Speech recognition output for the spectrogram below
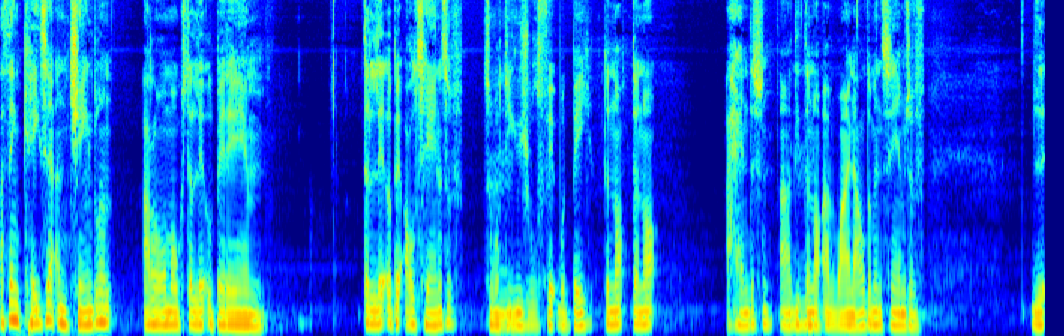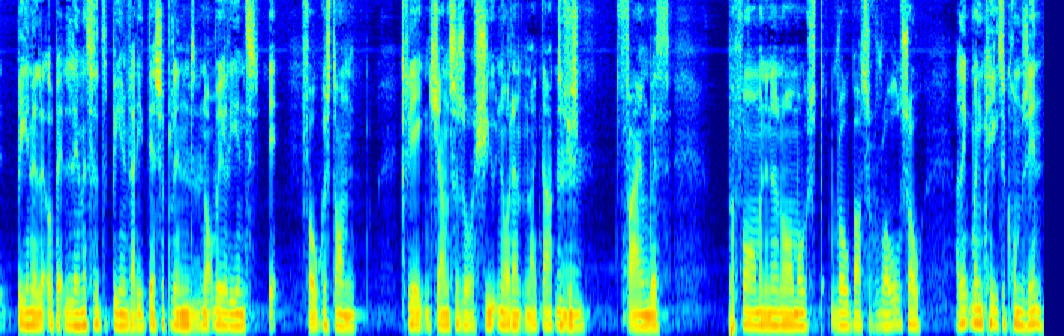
I think Keita and Chamberlain are almost a little bit um they're a little bit alternative to what the mm. usual fit would be. They're not they're not a Henderson, are they? They're mm. not a Wijnaldum in terms of li- being a little bit limited, being very disciplined, mm. not really in, it, focused on creating chances or shooting or anything like that. They're just fine with performing in an almost robotic role. So I think when Keita comes in,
